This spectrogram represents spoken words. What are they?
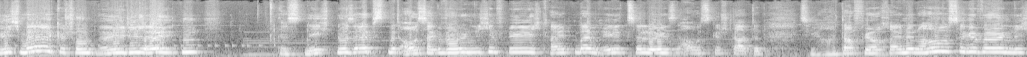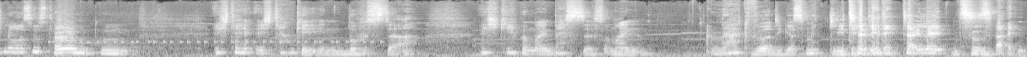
Ich merke schon, Lady Layton ist nicht nur selbst mit außergewöhnlichen Fähigkeiten beim Rätsellösen ausgestattet, sie hat dafür auch einen außergewöhnlichen Assistenten. Ich, ich danke Ihnen, Booster. Ich gebe mein Bestes, um ein merkwürdiges Mitglied der Detektei Layton zu sein.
